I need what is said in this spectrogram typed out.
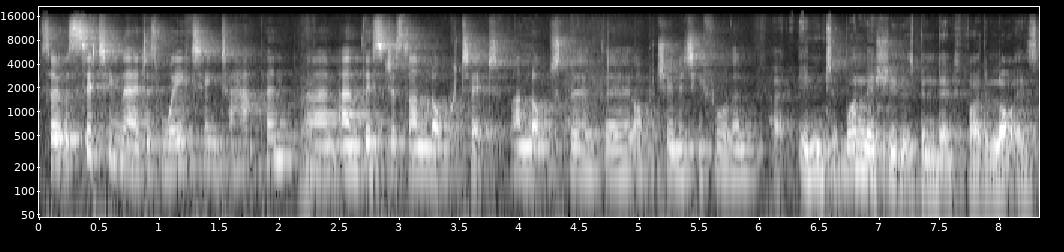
So it was sitting there just waiting to happen um, and this just unlocked it, unlocked the, the opportunity for them. Uh, into, one issue that's been identified a lot is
